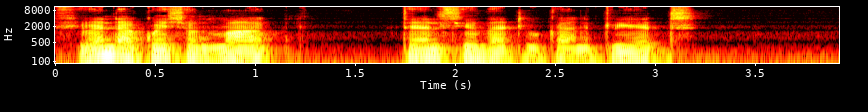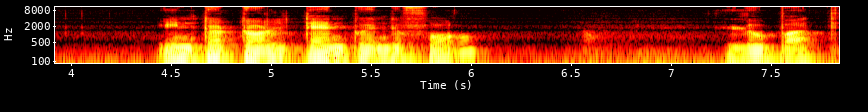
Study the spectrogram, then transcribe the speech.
if you enter question mark tells you that you can create in total 1024 loopback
